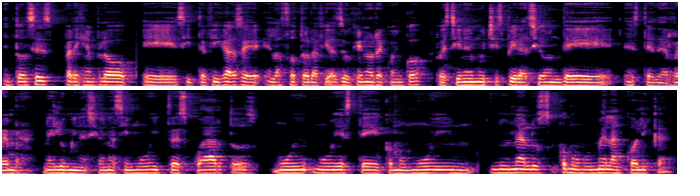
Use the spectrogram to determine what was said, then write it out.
entonces, por ejemplo, eh, si te fijas eh, en las fotografías de Eugenio Recuenco, pues tiene mucha inspiración de, este, de Rembrandt, una iluminación así muy tres cuartos, muy, muy, este, como muy, una luz como muy melancólica,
